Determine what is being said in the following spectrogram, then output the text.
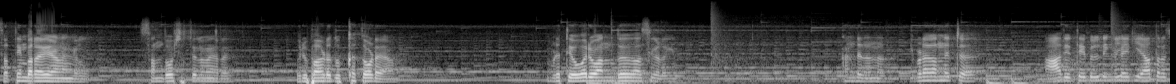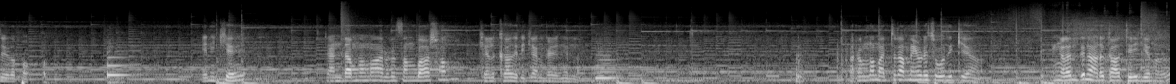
സത്യം പറയുകയാണെങ്കിൽ സന്തോഷത്തിലുമേറെ ഒരുപാട് ദുഃഖത്തോടെയാണ് ഇവിടുത്തെ ഓരോ അന്തേവാസികളെയും കണ്ടു നിന്നത്. ഇവിടെ വന്നിട്ട് ആദ്യത്തെ ബിൽഡിങ്ങിലേക്ക് യാത്ര ചെയ്തപ്പോൾ എനിക്ക് രണ്ടമ്മമാരുടെ സംഭാഷണം കേൾക്കാതിരിക്കാൻ കഴിഞ്ഞില്ല. ഒരമ്മ മറ്റൊരമ്മയോട് ചോദിക്കുകയാണ് നിങ്ങൾ എന്തിനാണ് കാത്തിരിക്കുന്നത്?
